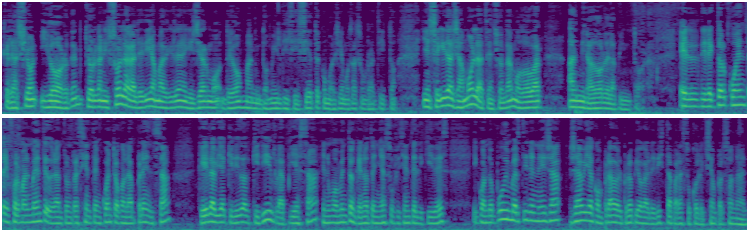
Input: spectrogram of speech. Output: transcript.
Creación y Orden, que organizó la Galería Madrileña Guillermo de Osma en 2017, como decíamos hace un ratito. Y enseguida llamó la atención de Almodóvar, admirador de la pintora. El director cuenta informalmente durante un reciente encuentro con la prensa que él había querido adquirir la pieza en un momento en que no tenía suficiente liquidez y cuando pudo invertir en ella ya había comprado el propio galerista para su colección personal.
